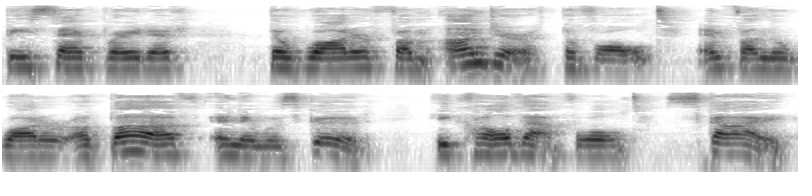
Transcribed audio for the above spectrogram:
be separated, the water from under the vault and from the water above. And it was good. He called that vault sky.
